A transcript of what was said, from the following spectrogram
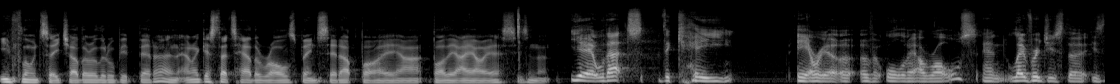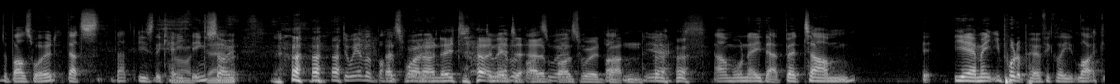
influence each other a little bit better. And, and I guess that's how the role's been set up by uh, by the AIS, isn't it? Yeah, well, that's the key area of all of our roles, and leverage is the is the buzzword. That's that is the key Oh, thing. so, do we have a buzzword? That's why I need to- I need to add a buzzword button. yeah, um, we'll need that. But um, yeah, I mean, you put it perfectly. Like,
